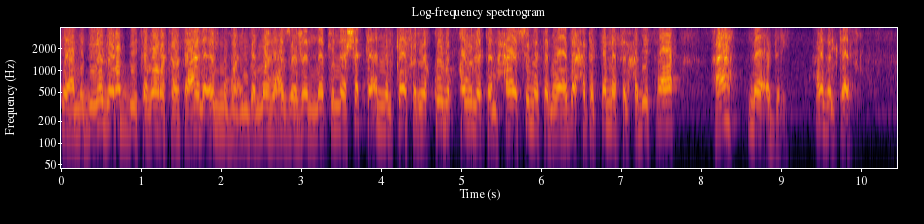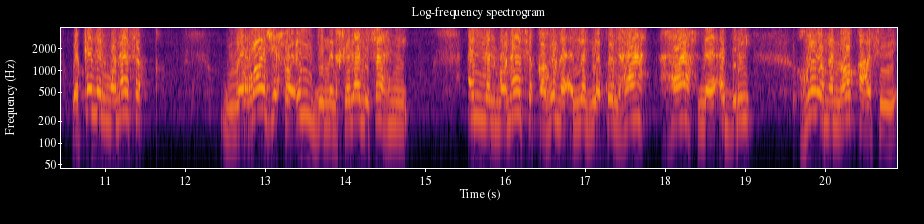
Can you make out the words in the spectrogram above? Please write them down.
يعني بيد ربي تبارك وتعالى علمه عند الله عز وجل لكن لا شك أن الكافر يقول قولة حاسمة واضحة كما في الحديث ها؟ ها؟ لا أدري. هذا الكافر. وكذا المنافق والراجح عندي من خلال فهمي أن المنافق هنا الذي يقول ها ها لا أدري هو من وقع في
